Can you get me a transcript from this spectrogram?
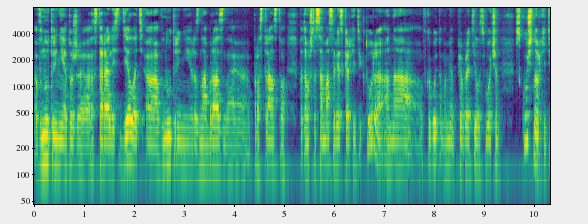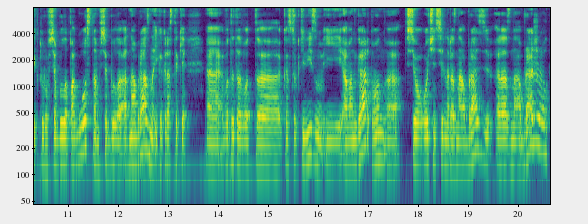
внутреннее тоже старались делать, а, внутреннее разнообразное пространство, потому что сама советская архитектура, она в какой-то момент превратилась в очень скучную архитектуру, все было по ГОСТам, все было однообразно, и как раз-таки э, вот это вот э, конструктивизм и авангард, он все очень сильно разнообрази- разноображивал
